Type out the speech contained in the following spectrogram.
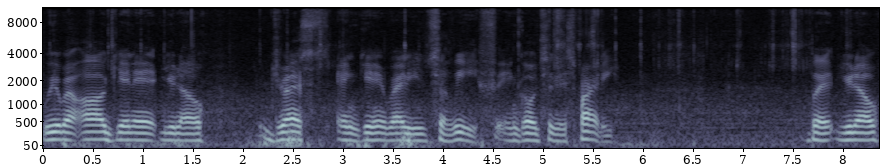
we were all getting, you know, dressed and getting ready to leave and go to this party. But you know,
